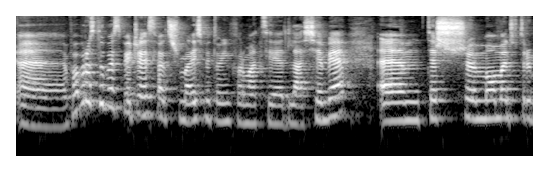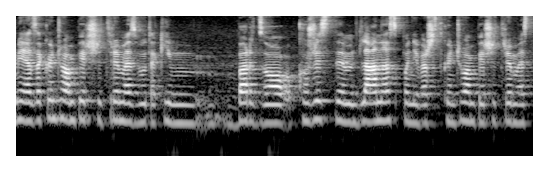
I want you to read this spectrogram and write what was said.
e, po prostu bezpieczeństwa. Trzymaliśmy tą informację dla siebie. Em, też moment, w którym ja zakończyłam pierwszy trymestr był takim bardzo korzystnym dla nas, ponieważ skończyłam pierwszy trymestr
